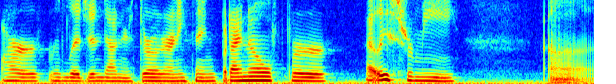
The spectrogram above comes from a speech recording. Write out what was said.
our religion down your throat or anything, but I know for, at least for me, uh,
